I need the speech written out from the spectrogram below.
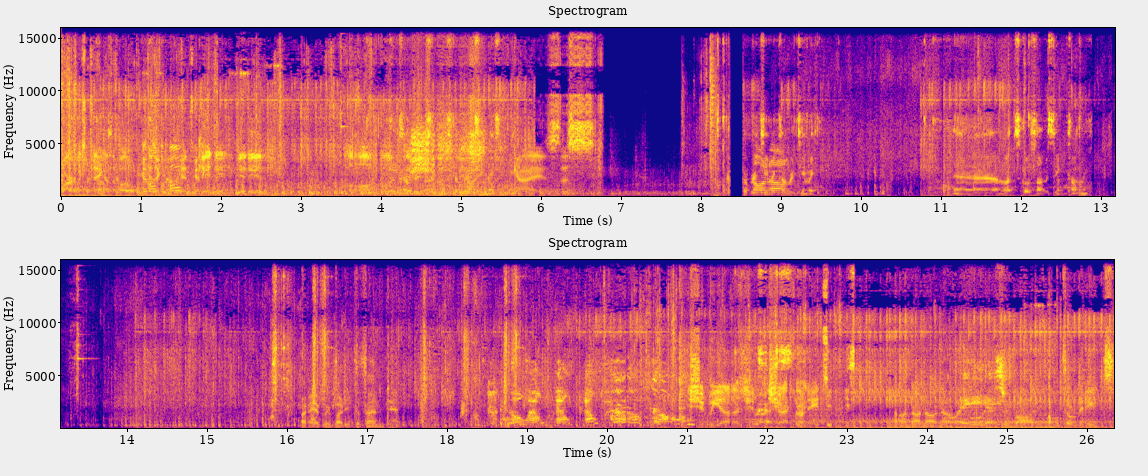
Why are we staying on the boat? Get on the boat. Get Get in, get in. Oh, Cover let's teammate, cover teammate. Guys, this... Cover Oh, teammate, no. cover teammate. And let's go, zombies incoming. Alright, everybody defend. No, help, help, help, help, help. Should we, uh, should, should I throw nades? No, no, no, no. Hey, I survived. Don't throw nades.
